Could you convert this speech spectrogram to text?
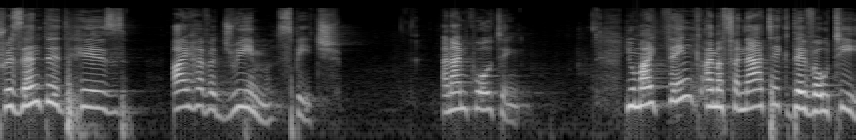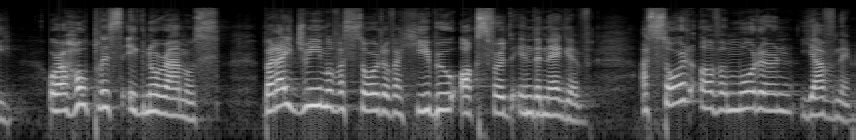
presented his I Have a Dream speech. And I'm quoting You might think I'm a fanatic devotee or a hopeless ignoramus, but I dream of a sort of a Hebrew Oxford in the Negev, a sort of a modern Yavne.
